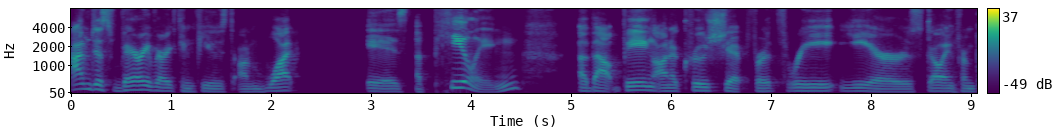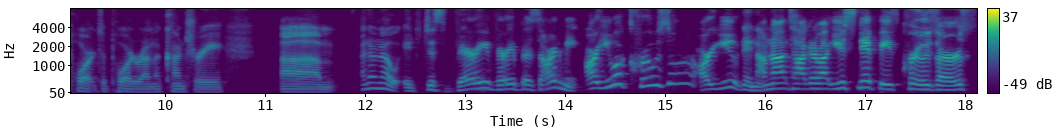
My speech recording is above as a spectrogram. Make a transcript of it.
i'm just very very confused on what is appealing about being on a cruise ship for three years going from port to port around the country um I don't know. It's just very, very bizarre to me. Are you a cruiser? Are you? And I'm not talking about you sniffies cruisers.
